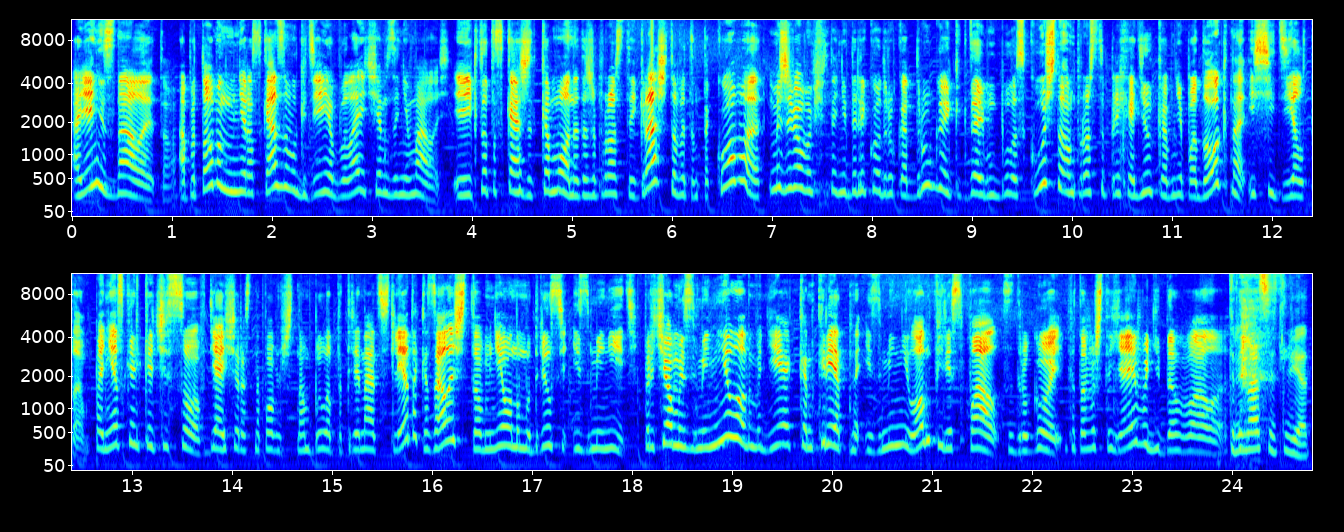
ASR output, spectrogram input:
а я не знала этого. А потом он мне рассказывал, где я была и чем занималась. И кто-то скажет, come on, это же просто игра, что в этом такого? Мы живем, вообще-то, недалеко друг от друга, и когда ему было скучно, он просто приходил ко мне под окна и сидел там по несколько часов. Я еще раз напомню, что нам было по 13 лет, оказалось, что мне он умудрился изменить. Причем изменил он мне конкретно изменил, он переспал с другой, потому что я его не давала. 13 лет.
